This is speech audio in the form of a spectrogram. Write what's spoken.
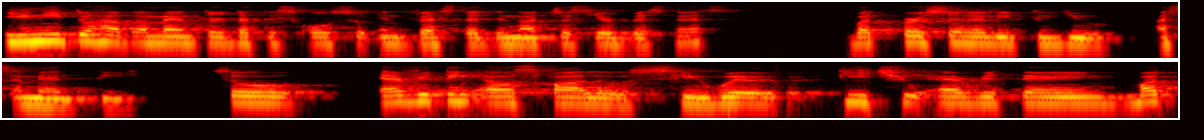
you need to have a mentor that is also invested in not just your business, but personally to you as a mentee. So everything else follows. He will teach you everything, but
